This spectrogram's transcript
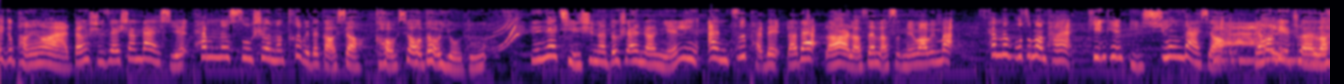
一个朋友啊，当时在上大学，他们的宿舍呢特别的搞笑，搞笑到有毒。人家寝室呢都是按照年龄按资排辈，老大、老二、老三、老四没毛病吧？他们不这么排，天天比胸大小，然后列出来了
